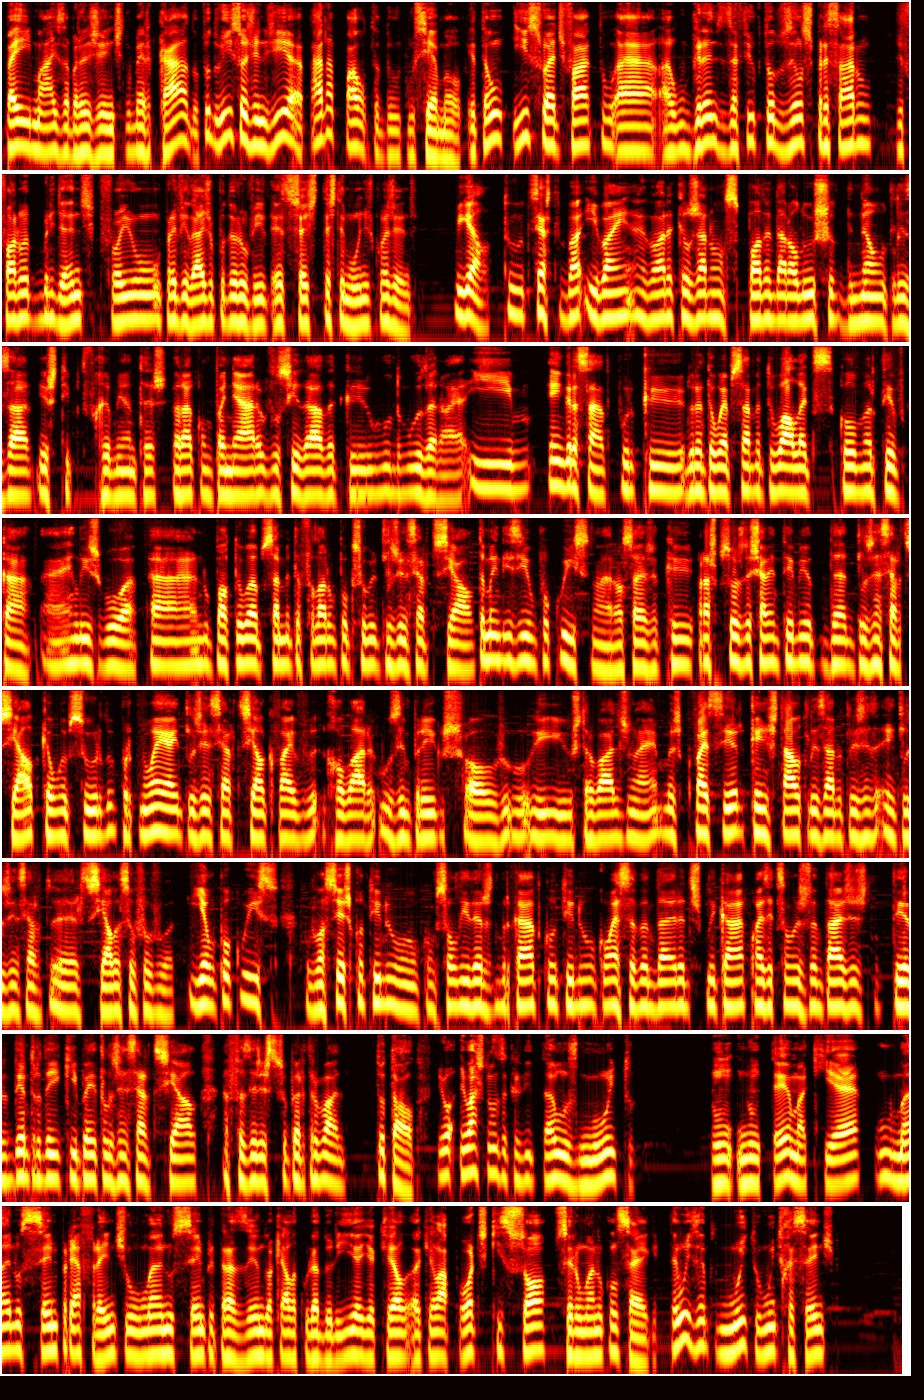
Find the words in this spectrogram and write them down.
bem mais abrangente do mercado. Tudo isso hoje em dia está na pauta do, do CMO. Então isso é de fato a é, um grande desafio que todos eles expressaram de forma brilhante, foi um privilégio poder ouvir esses seis testemunhos com a gente. Miguel, tu disseste e bem agora que eles já não se podem dar ao luxo de não utilizar este tipo de ferramentas para acompanhar a velocidade a que o mundo muda, não é? E é engraçado porque durante a Web Summit o Alex Colmer esteve cá em Lisboa, no palco da Web Summit a falar um pouco sobre inteligência artificial. Também dizia um pouco isso, não é? Ou seja, que para as pessoas deixarem de ter medo da inteligência artificial, porque é um absurdo, porque não é a inteligência artificial que vai roubar os empregos ou, e os trabalhos, não é? Mas que vai ser quem está a utilizar a inteligência artificial a seu favor. E é um pouco isso. Vocês continuam, como são líderes de mercado, continuam com essa bandeira de explicar quais é são as vantagens de ter dentro da equipa a inteligência artificial a fazer este super trabalho. Total. Eu, eu acho que nós acreditamos muito num, num, tema que é o humano sempre à frente, o humano sempre trazendo aquela curadoria e aquele, aquele aporte que só o ser humano consegue. Tem um exemplo muito, muito recente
